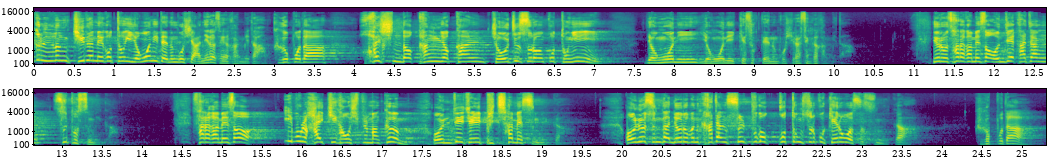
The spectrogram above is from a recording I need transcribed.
끓는 기름의 고통이 영원히 되는 곳이 아니라 생각합니다. 그것보다 훨씬 더 강력한 저주스러운 고통이 영원히 영원히 계속되는 곳이라 생각합니다. 여러분 살아가면서 언제 가장 슬펐습니까? 살아가면서 이불 하이킥 하고 싶을 만큼 언제 제일 비참했습니까? 어느 순간 여러분 가장 슬프고 고통스럽고 괴로웠었습니까? 그것보다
